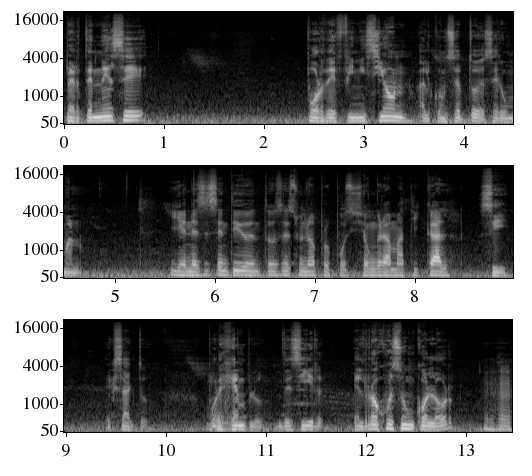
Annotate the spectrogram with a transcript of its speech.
Pertenece por definición al concepto de ser humano. Y en ese sentido entonces una proposición gramatical. Sí, exacto. Por ejemplo, decir el rojo es un color uh -huh.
